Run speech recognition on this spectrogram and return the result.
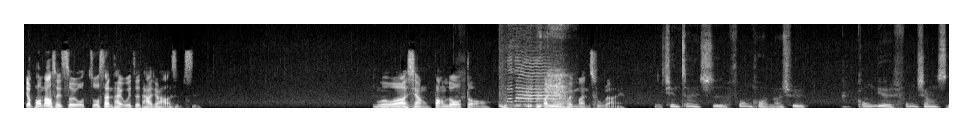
要碰到水，所以我做三台围着它就好了，是不是？因为我要想放漏斗，把里面会满出来。你现在是蜂后拿去工业蜂箱是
